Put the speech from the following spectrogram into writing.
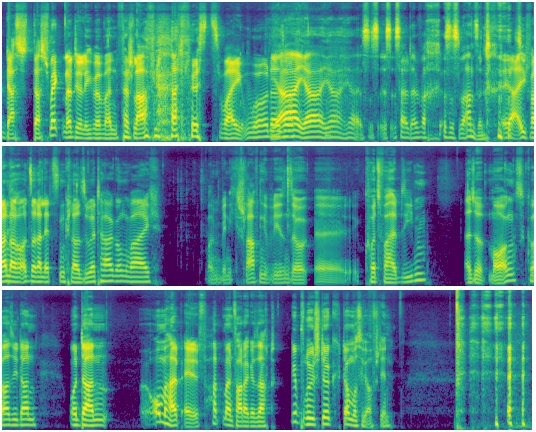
das, das schmeckt natürlich, wenn man verschlafen hat bis 2 Uhr oder ja, ja, ja, ja. Es ist, es ist halt einfach, es ist Wahnsinn. so. Ja, ich war nach unserer letzten Klausurtagung, war ich, wann bin ich geschlafen gewesen? So äh, kurz vor halb sieben, also morgens quasi dann. Und dann um halb elf hat mein Vater gesagt, gib Frühstück, da muss ich aufstehen.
